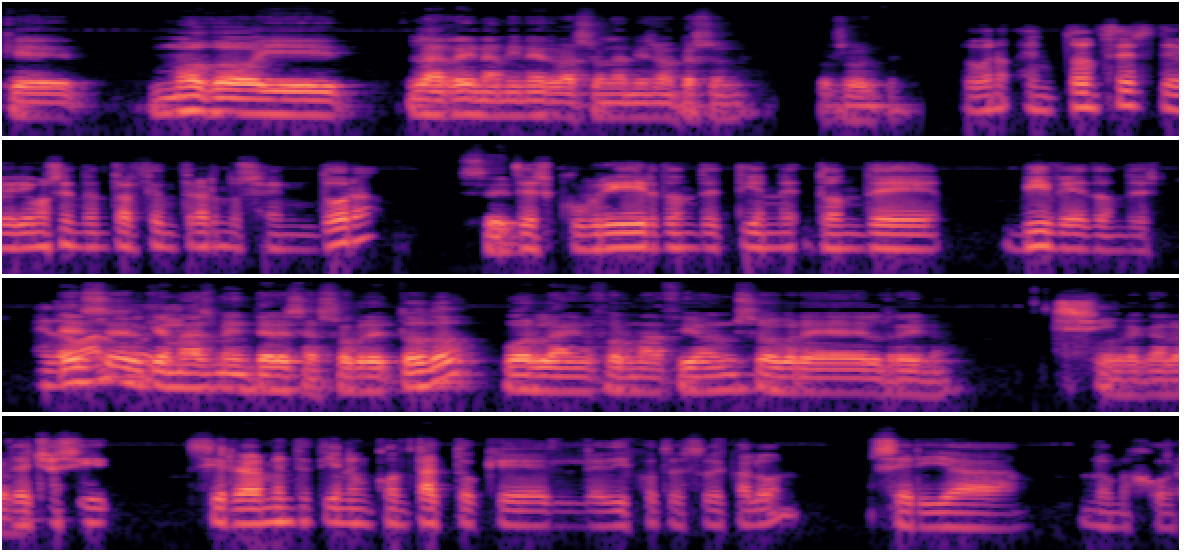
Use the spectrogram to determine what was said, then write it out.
que Modo y la reina Minerva son la misma persona, por suerte. Pero bueno, entonces deberíamos intentar centrarnos en Dora, Sí. descubrir dónde tiene, dónde vive, dónde Es el que más me interesa, sobre todo por la información sobre el reino, Sí. sobre Calor. De hecho, si, si realmente tiene un contacto que le dijo todo esto de Calón, sería lo mejor.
